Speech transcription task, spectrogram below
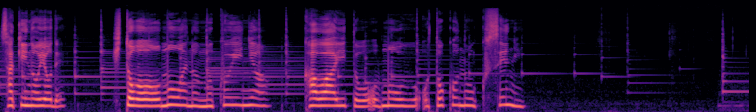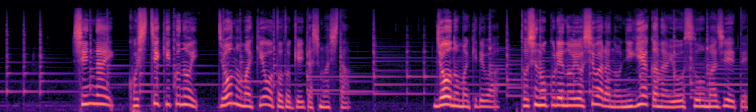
先の世で人を思わぬ報いにゃ可愛いと思う男のくせに。新内小七菊の井城の巻をお届けいたしました。城の巻では年の暮れの吉原のにぎやかな様子を交えて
